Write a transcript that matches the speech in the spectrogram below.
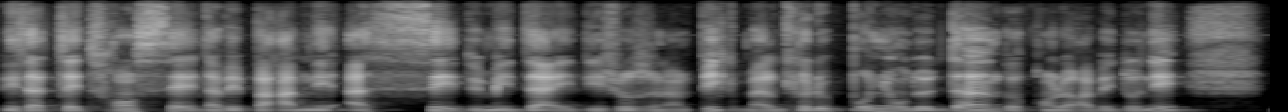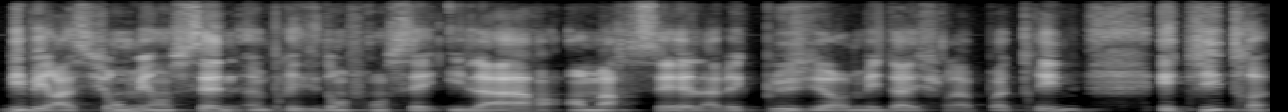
les athlètes français n'avaient pas ramené assez de médailles des Jeux Olympiques, malgré le pognon de dingue qu'on leur avait donné. Libération met en scène un président français hilar en Marseille avec plusieurs médailles sur la poitrine et titre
